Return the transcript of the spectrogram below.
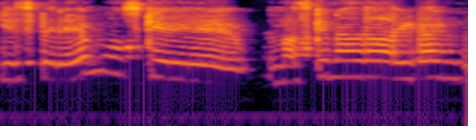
Y esperemos que más que nada hagan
